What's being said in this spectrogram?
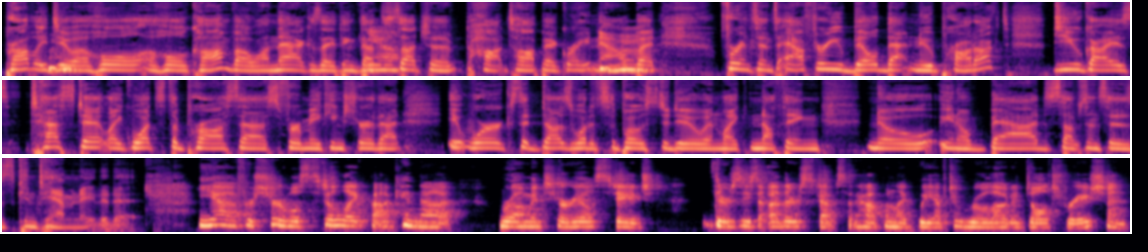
probably do mm-hmm. a whole a whole convo on that because I think that's yeah. such a hot topic right now. Mm-hmm. But for instance, after you build that new product, do you guys test it? Like, what's the process for making sure that it works, it does what it's supposed to do, and like nothing, no, you know, bad substances contaminated it? Yeah, for sure. Well, still like back in that raw material stage, there's these other steps that happen, like we have to rule out adulteration.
